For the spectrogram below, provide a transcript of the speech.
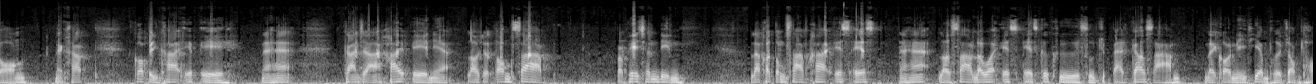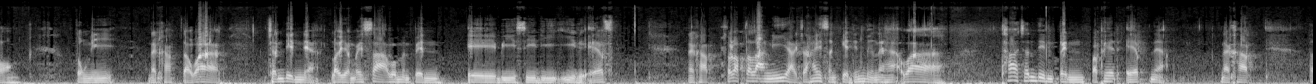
1.4.2 นะครับ ก็เป็นค่า FA นะฮะ การจะหาค่า FA เนี่ย เราจะต้องทราบประเภทชั้นดิน แล้วก็ต้องทราบค่า SS นะฮะ เราทราบแล้วว่า SS ก็คือ 0.893 ในกรณีที่อำเภอจอมทองตรงนี้นะครับ แต่ว่าชั้นดินเนี่ย เรายังไม่ทราบว่ามันเป็น A B C D E หรือ F นะครับสำหรับตารางนี้อยากจะให้สังเกตนิดนึงนะฮะว่า ถ้าชั้นดินเป็นประเภท F เนี่ยนะครับ เอ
